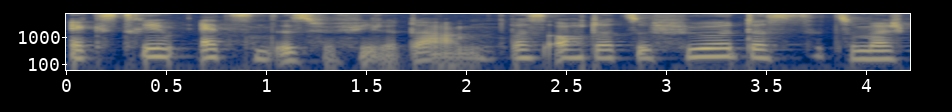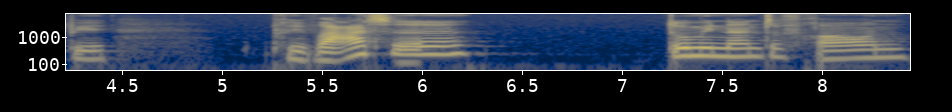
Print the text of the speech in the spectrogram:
extrem ätzend ist für viele Damen, was auch dazu führt, dass zum Beispiel private dominante Frauen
